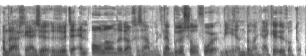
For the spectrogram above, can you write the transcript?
Vandaag reizen Rutte en Hollande dan gezamenlijk naar Brussel... voor weer een belangrijke eurotop.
